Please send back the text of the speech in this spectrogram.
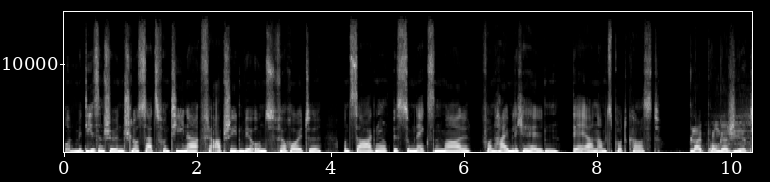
Und mit diesem schönen Schlusssatz von Tina verabschieden wir uns für heute und sagen bis zum nächsten Mal von Heimliche Helden, der Ehrenamtspodcast. Bleibt engagiert,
